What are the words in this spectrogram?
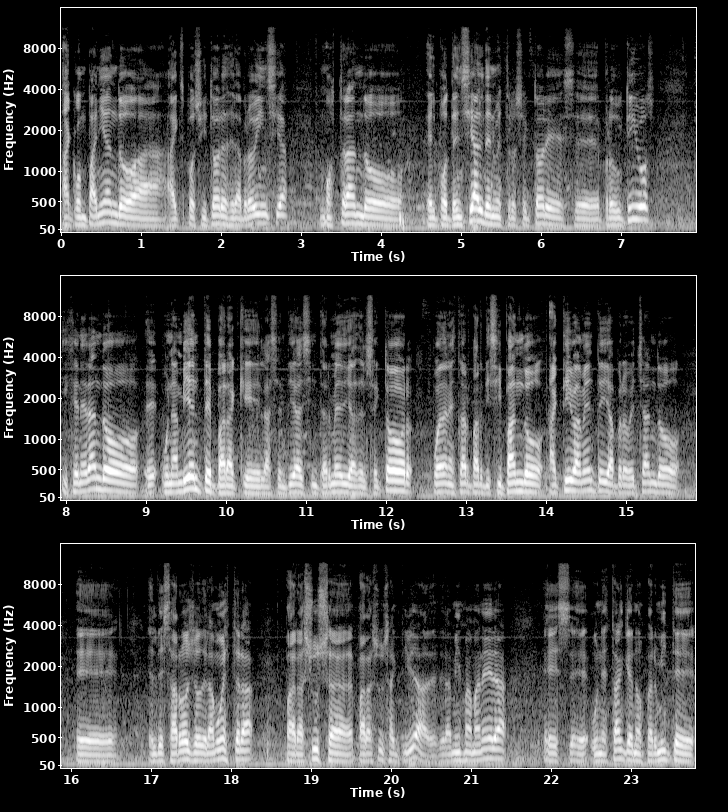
acompañando a, expositores de la provincia, mostrando el potencial de nuestros sectores eh, productivos y generando eh, un ambiente para que las entidades intermedias del sector puedan estar participando activamente y aprovechando eh, el desarrollo de la muestra para sus, para sus actividades. De la misma manera, es un stand que nos permite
